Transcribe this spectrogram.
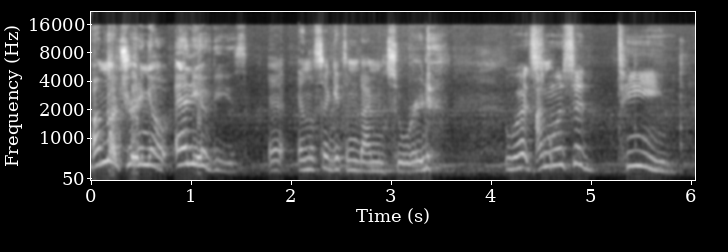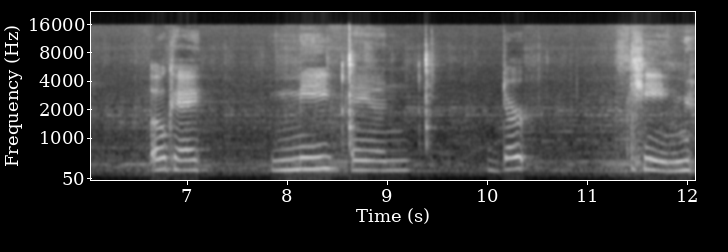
I'm not trading out any of these. Uh, unless I get some diamond sword. What? Someone said team. Okay. Me and Derp King.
